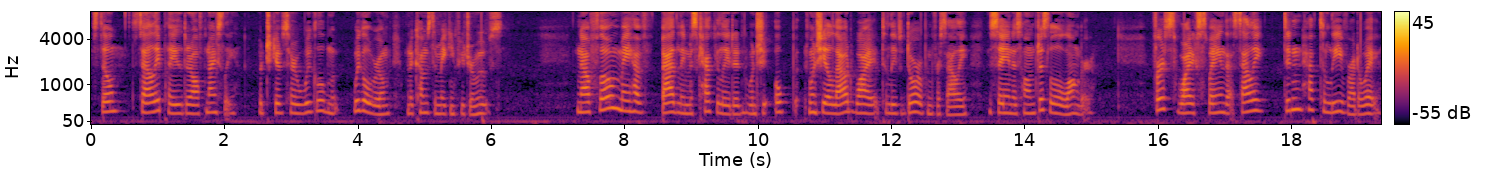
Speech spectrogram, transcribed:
Still, Sally played it off nicely, which gives her wiggle, wiggle room when it comes to making future moves. Now, Flo may have badly miscalculated when she op- when she allowed Wyatt to leave the door open for Sally to stay in his home just a little longer. First, Wyatt explained that Sally didn't have to leave right away.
